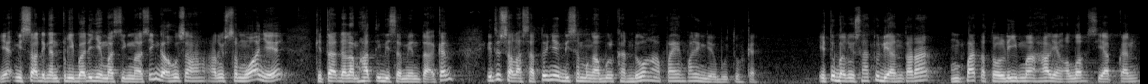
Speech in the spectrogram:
ya misal dengan pribadinya masing-masing, nggak usah harus semuanya ya. Kita dalam hati bisa mintakan, itu salah satunya bisa mengabulkan doa apa yang paling dia butuhkan. Itu baru satu di antara empat atau lima hal yang Allah siapkan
